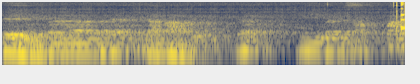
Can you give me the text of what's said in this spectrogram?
Amen. Uh,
